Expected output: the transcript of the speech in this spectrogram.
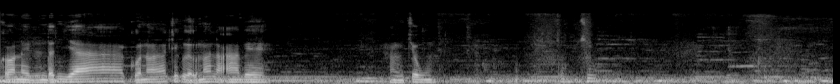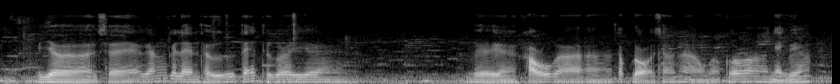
con này đánh giá của nó, chất lượng nó là AB hàng chung bây giờ sẽ gắn cái len thử test thử coi ờ, về khẩu và tốc độ sao thế nào, có nhạy bén không?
